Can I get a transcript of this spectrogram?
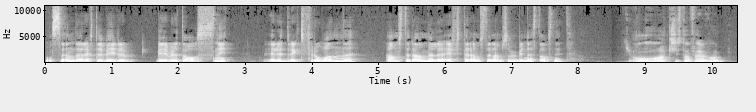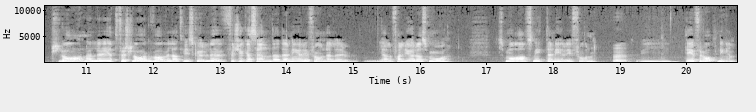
Och sen därefter blir det, blir det väl ett avsnitt. Är det direkt från Amsterdam eller efter Amsterdam som blir nästa avsnitt? Ja, Kristoffer, vår plan eller ett förslag var väl att vi skulle försöka sända där nerifrån eller i alla fall göra små, små avsnitt där nerifrån. Mm. Vi, det är förhoppningen.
